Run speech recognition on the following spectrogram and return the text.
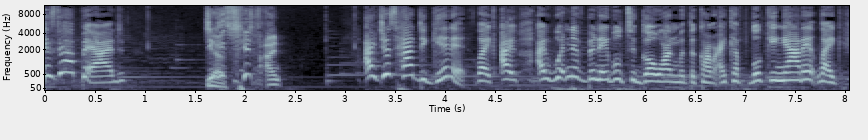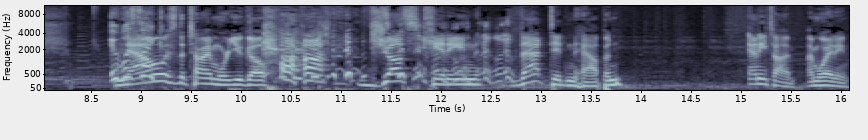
Is that bad? Do Yes, I. I just had to get it. Like I, I wouldn't have been able to go on with the conversation. I kept looking at it like it was now like is the time where you go. Just kidding. That didn't happen. Anytime. I'm waiting.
